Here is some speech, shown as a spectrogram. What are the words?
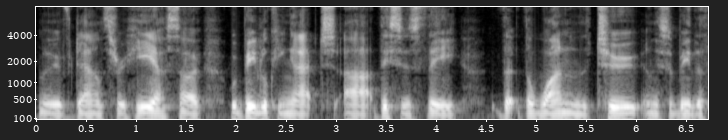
move down through here. So we'd be looking at uh, this is the, the the one and the two, and this would be the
